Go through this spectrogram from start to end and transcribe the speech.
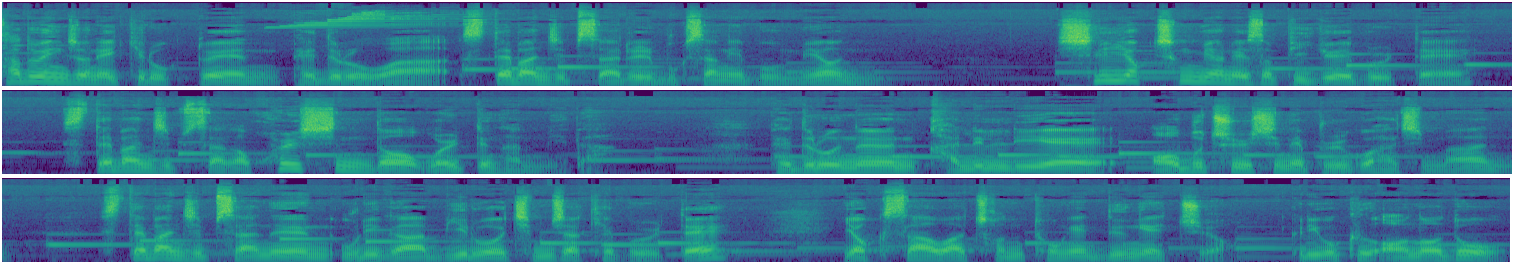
사도행전에 기록된 베드로와 스테반 집사를 묵상해 보면 실력 측면에서 비교해 볼 때 스테반 집사가 훨씬 더 월등합니다. 베드로는 갈릴리의 어부 출신에 불과하지만 스테반 집사는 우리가 미루어 짐작해 볼 때 역사와 전통에 능했죠. 그리고 그 언어도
